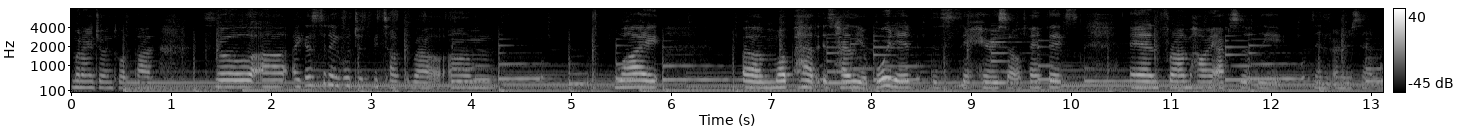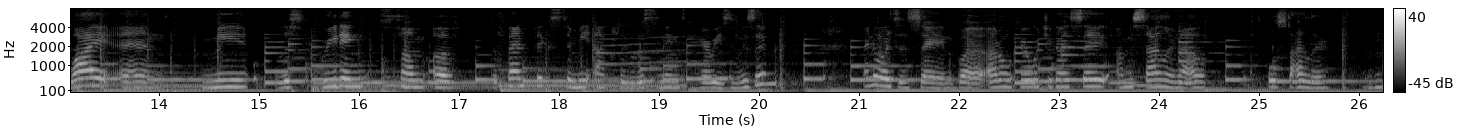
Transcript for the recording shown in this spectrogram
when I joined Wattpad. So uh, I guess today we'll just be talking about um, why um, Wattpad is highly avoided, the Harry Styles fanfics, and from how I absolutely didn't understand why, and me list- reading some of the fanfics to me actually listening to Harry's music. I know it's insane, but I don't care what you guys say. I'm a styler now, full styler. Mm-hmm.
